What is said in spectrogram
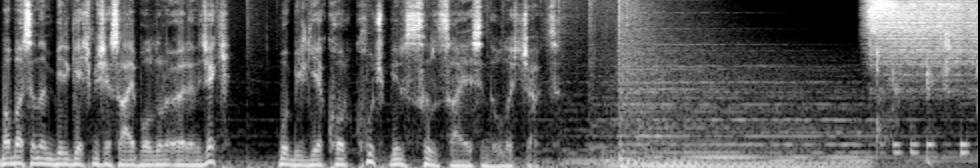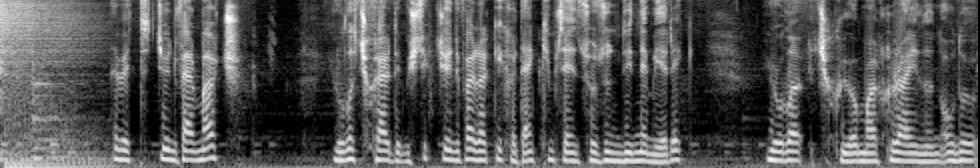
babasının bir geçmişe sahip olduğunu öğrenecek, bu bilgiye korkunç bir sır sayesinde ulaşacaktı. Evet Jennifer March yola çıkar demiştik. Jennifer hakikaten kimsenin sözünü dinlemeyerek yola çıkıyor. Mark Ryan'ın onu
